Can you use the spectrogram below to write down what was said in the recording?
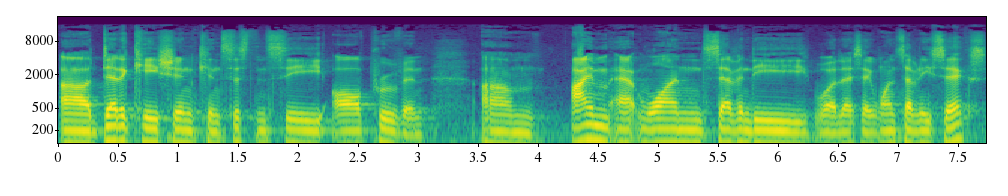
Uh, dedication, consistency, all proven. Um, I'm at 170. What did I say? 176.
